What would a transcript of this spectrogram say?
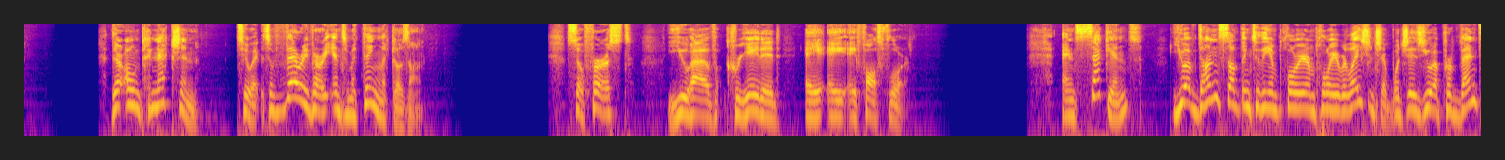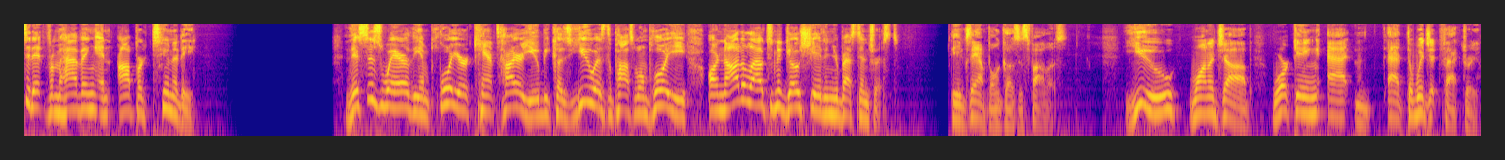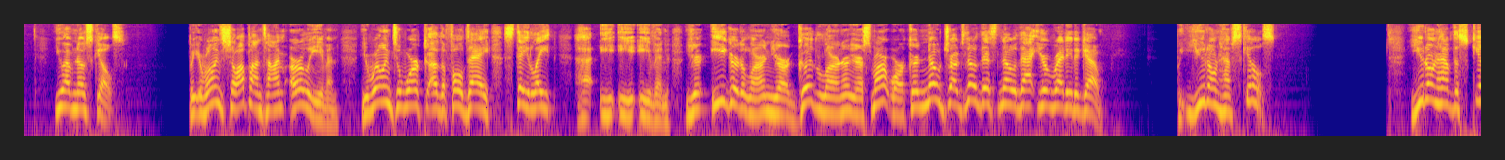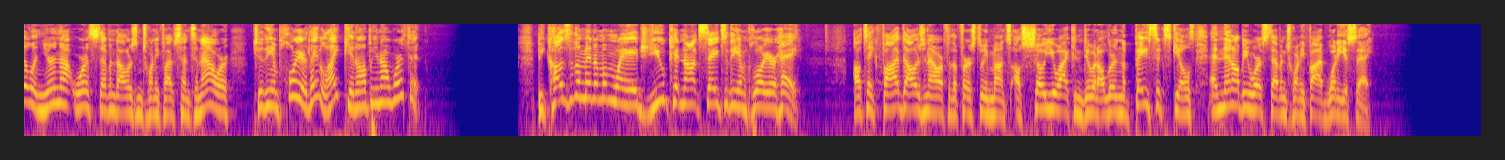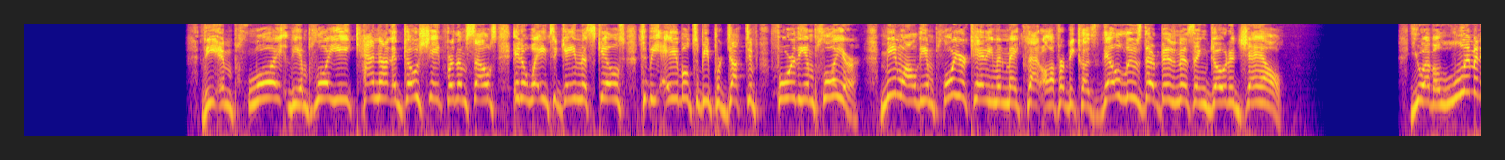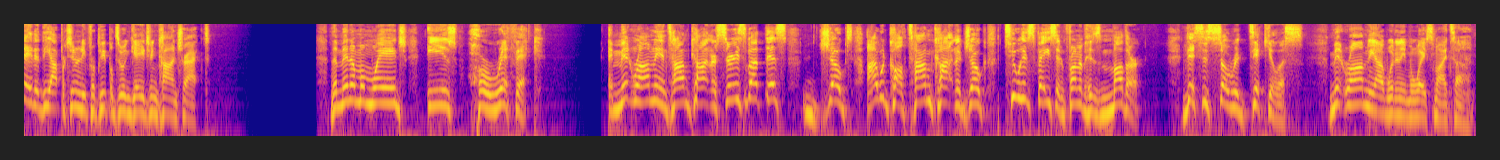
their own connection to it. It's a very, very intimate thing that goes on. So, first, you have created a, a, a false floor. And second, you have done something to the employer employee relationship, which is you have prevented it from having an opportunity. This is where the employer can't hire you because you, as the possible employee, are not allowed to negotiate in your best interest. The example goes as follows You want a job working at, at the widget factory, you have no skills. But you're willing to show up on time, early even. You're willing to work uh, the full day, stay late uh, e- e- even. You're eager to learn. You're a good learner. You're a smart worker. No drugs, no this, no that. You're ready to go but you don't have skills. You don't have the skill and you're not worth $7.25 an hour to the employer. They like you, and you're not worth it. Because of the minimum wage, you cannot say to the employer, hey, I'll take $5 an hour for the first three months. I'll show you I can do it. I'll learn the basic skills, and then I'll be worth $7.25. What do you say? The employ the employee cannot negotiate for themselves in a way to gain the skills to be able to be productive for the employer. Meanwhile, the employer can't even make that offer because they'll lose their business and go to jail. You have eliminated the opportunity for people to engage in contract. The minimum wage is horrific. And Mitt Romney and Tom Cotton are serious about this? Jokes. I would call Tom Cotton a joke to his face in front of his mother. This is so ridiculous. Mitt Romney, I wouldn't even waste my time.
